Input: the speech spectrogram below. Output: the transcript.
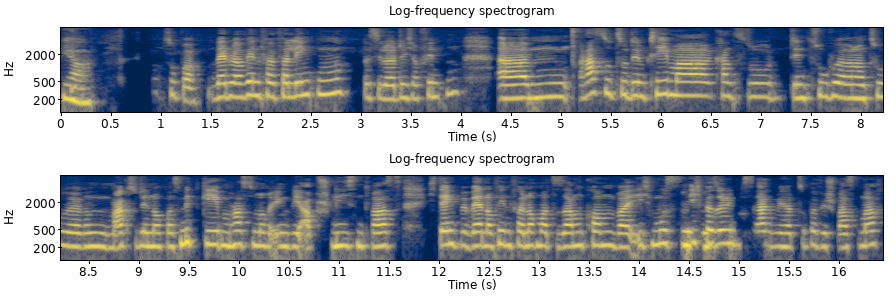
Ja super. Werden wir auf jeden Fall verlinken, dass die Leute dich auch finden. Ähm, hast du zu dem Thema, kannst du den Zuhörern und Zuhörern, magst du denen noch was mitgeben? Hast du noch irgendwie abschließend was? Ich denke, wir werden auf jeden Fall nochmal zusammenkommen, weil ich muss, mhm. ich persönlich muss sagen, mir hat super viel Spaß gemacht.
